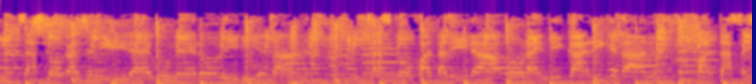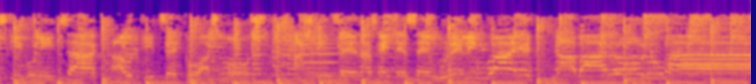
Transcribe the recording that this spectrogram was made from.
Itzasko galtzen dira egunero hirietan Itzasko falta dira oraindik harriketan Falta zaizkigun hitzak aurkitzeko asmoz. Astintzen az gaitezen gure linguae Navarro luma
